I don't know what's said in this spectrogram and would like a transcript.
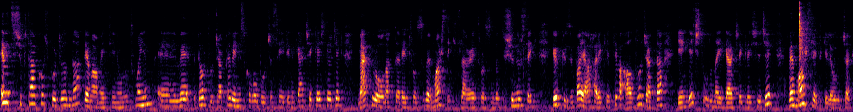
Evet Jüpiter Koç burcunda devam ettiğini unutmayın ee, ve 4 Ocak'ta Venüs Kova burcu seyrini gerçekleştirecek. Merkür Oğlak'ta retrosu ve Mars ikizler retrosunda düşünürsek gökyüzü bayağı hareketli ve 6 Ocak'ta Yengeç dolunayı gerçekleşecek ve Mars etkili olacak.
